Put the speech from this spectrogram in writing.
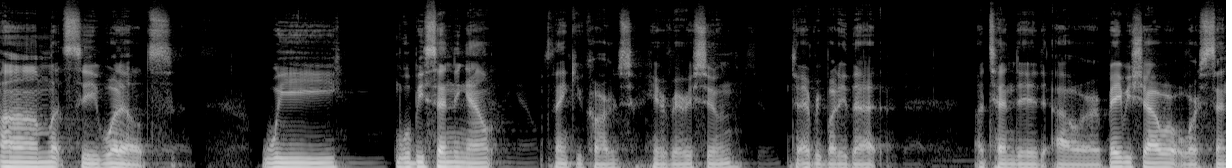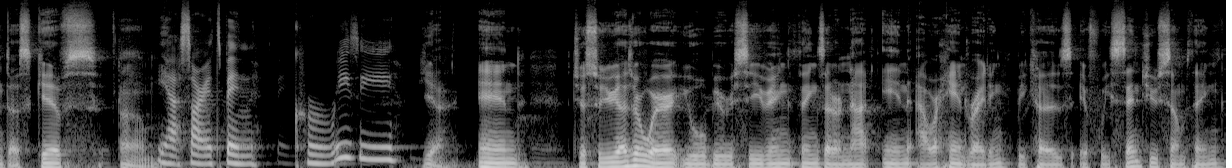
Um, let's see what else. We will be sending out thank you cards here very soon to everybody that attended our baby shower or sent us gifts. Um, Yeah, sorry, it's been crazy. yeah. And just so you guys are aware, you will be receiving things that are not in our handwriting because if we sent you something,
